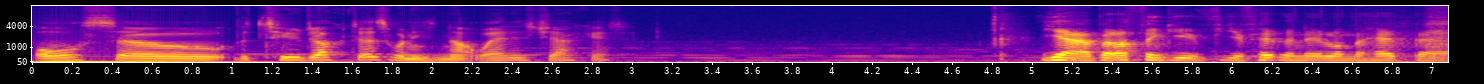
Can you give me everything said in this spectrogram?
also the two doctors when he's not wearing his jacket. Yeah, but I think you've you've hit the nail on the head there.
